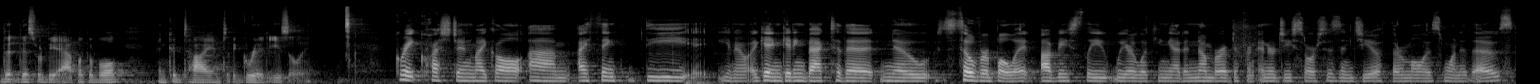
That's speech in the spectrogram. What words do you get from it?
that this would be applicable and could tie into the grid easily. Great question, Michael. Um, I think the, you know, again, getting back to the no silver bullet, obviously we are looking at a number of different energy sources, and geothermal is one of those.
